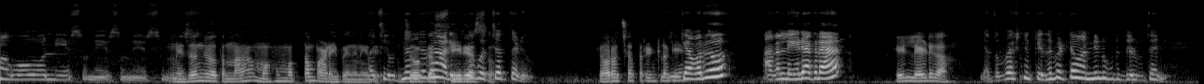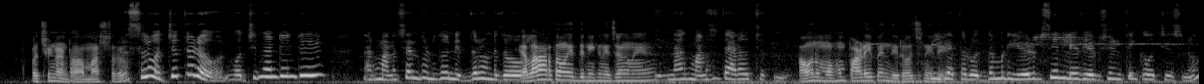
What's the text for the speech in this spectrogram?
అమ్మా ఓ నీరసం నీరసం నీరసం నిజం చదువుతున్నా మొహం మొత్తం పాడైపోయింది చెబుతున్నాను కదా ఆడి ఇంట్లోకి వచ్చేస్తాడు. ఎవరు వచ్చేస్తారు ఇంట్లోకి? ఇంకెవరు? అక్కడ లేడు అక్కడ. ఏడు లేడుగా? ఎంత ప్రశ్న కింద పెట్టాం అన్ని ఇప్పుడు తెలుపుతాను. వచ్చిండంట మాస్టర్? అసలు వచ్చేస్తాడు. వచ్చిందంటే ఏంటి? నాకు మనసు ఎంత ఉండదు నిద్ర ఉండదు. ఎలా అర్థమైంది నీకు నిజంగానే? నాకు మనసు తేడా వచ్చేస్తుంది. అవును మొహం పాడైపోయింది ఈ రోజు నీది. పీకెత్తాడు వద్దామంటే ఏడుపు సీన్ లేదు. ఏడుపు సీన్ ఇంకా వచ్చేసాను.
